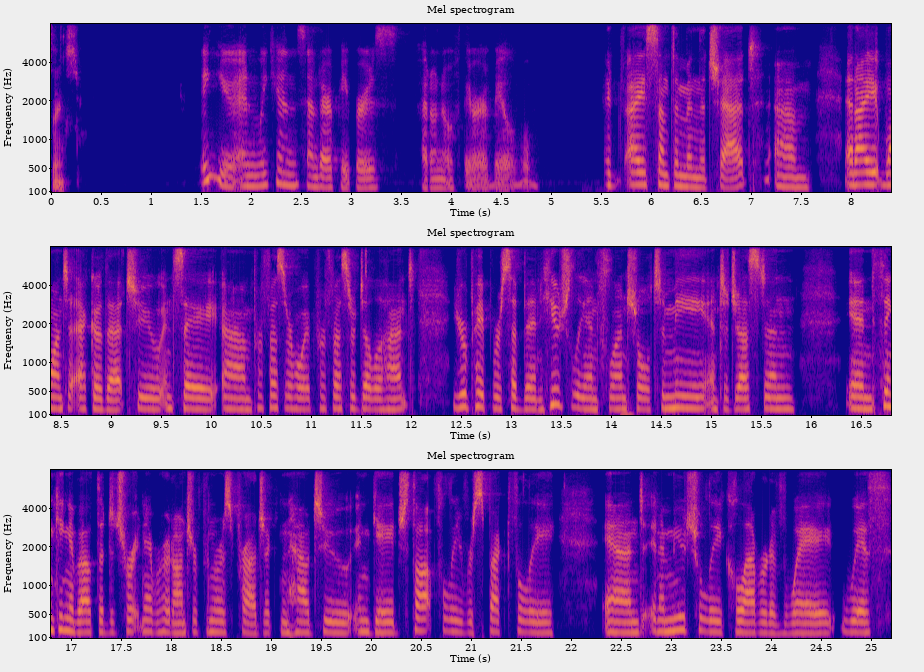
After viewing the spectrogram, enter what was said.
Thanks. Thank you. And we can send our papers. I don't know if they're available. I, sent them in the chat. Um, and I want to echo that too and say, um, Professor Hui, Professor Dillahunt, your papers have been hugely influential to me and to Justin in thinking about the Detroit Neighborhood Entrepreneurs Project and how to engage thoughtfully, respectfully, and in a mutually collaborative way with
